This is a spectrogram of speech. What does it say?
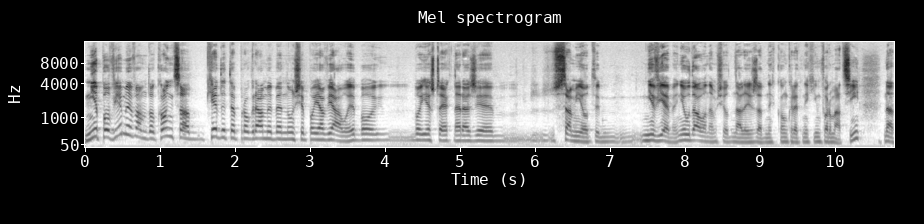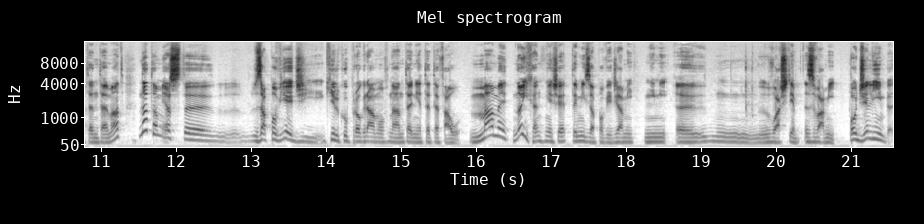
nie powiemy wam do końca, kiedy te programy będą się pojawiały, bo, bo jeszcze jak na razie sami o tym nie wiemy. Nie udało nam się odnaleźć żadnych konkretnych informacji na ten temat. Natomiast e, zapowiedzi kilku programów na antenie TTV mamy, no i chętnie się tymi zapowiedziami nimi e, właśnie z wami podzielimy.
